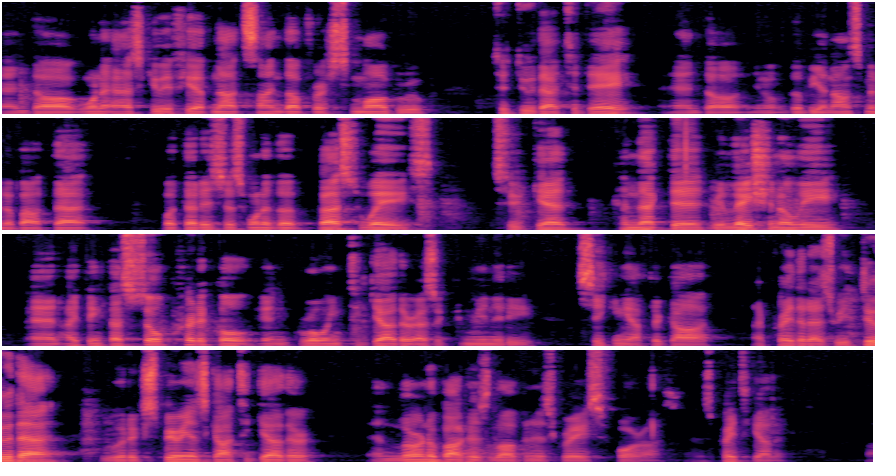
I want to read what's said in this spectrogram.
and uh, we want to ask you if you have not signed up for a small group to do that today. And uh, you know there'll be announcement about that. But that is just one of the best ways to get connected relationally, and I think that's so critical in growing together as a community, seeking after God. I pray that as we do that, we would experience God together and learn about His love and His grace for us. Let's pray together. Uh,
